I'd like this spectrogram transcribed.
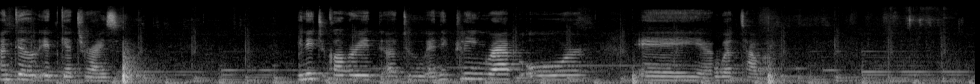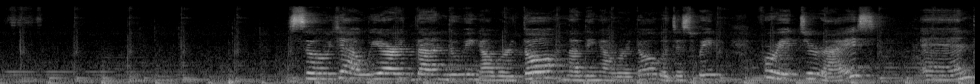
until it gets rising. You need to cover it uh, to any cling wrap or a uh, wet towel. So yeah, we are done doing our dough, kneading our dough. We'll just wait for it to rise. And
